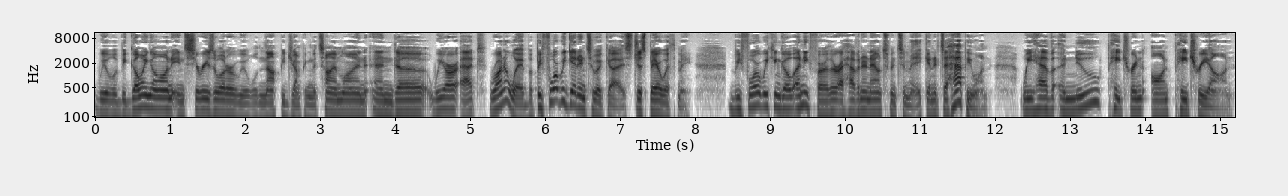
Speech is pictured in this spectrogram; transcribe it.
We will be going on in series order. We will not be jumping the timeline. And uh, we are at Runaway. But before we get into it, guys, just bear with me. Before we can go any further, I have an announcement to make, and it's a happy one. We have a new patron on Patreon.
